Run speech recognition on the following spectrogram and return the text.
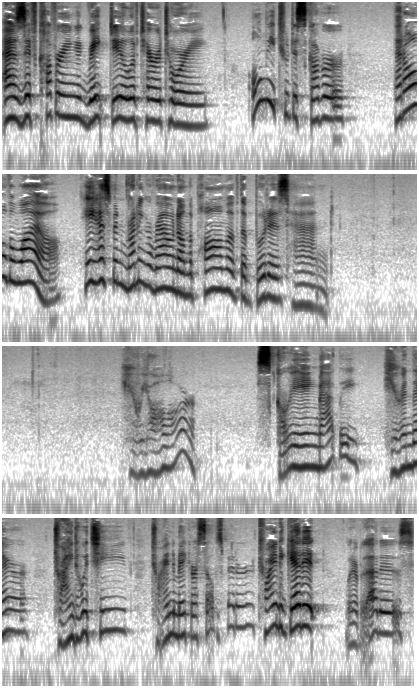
as if covering a great deal of territory, only to discover that all the while he has been running around on the palm of the Buddha's hand. Here we all are, scurrying madly here and there, trying to achieve, trying to make ourselves better, trying to get it whatever that is,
